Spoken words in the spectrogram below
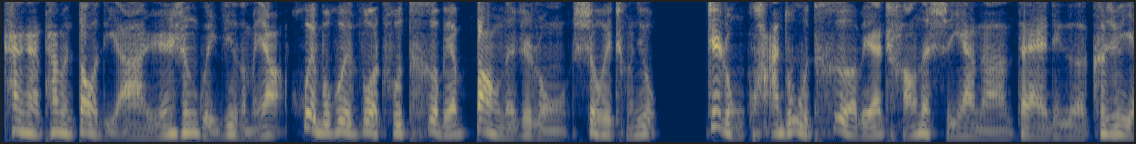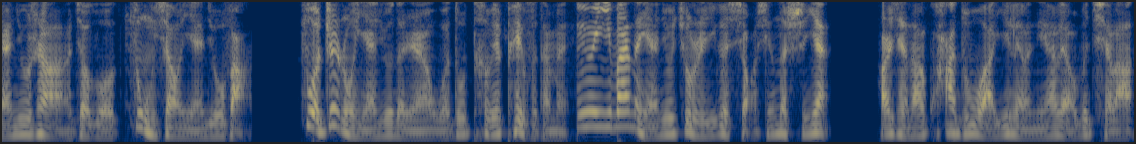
看看他们到底啊人生轨迹怎么样，会不会做出特别棒的这种社会成就。这种跨度特别长的实验呢，在这个科学研究上叫做纵向研究法。做这种研究的人，我都特别佩服他们，因为一般的研究就是一个小型的实验，而且呢，跨度啊一两年了不起了。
